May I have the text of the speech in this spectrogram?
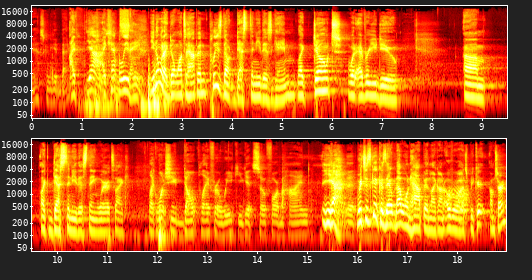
yeah, it's gonna get better. I yeah, I can't insane. believe. You know what I don't want to happen? Please don't Destiny this game. Like, don't whatever you do. Um, like Destiny this thing where it's like, Like once you don't play for a week, you get so far behind. yeah, which is good because that, that won't happen like on Overwatch. Because I'm sorry.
